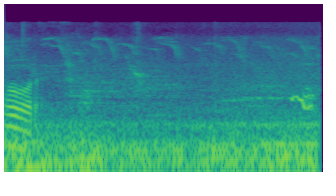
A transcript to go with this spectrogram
Ahora.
